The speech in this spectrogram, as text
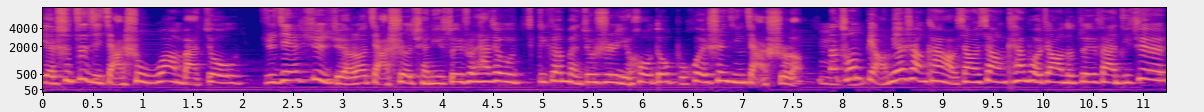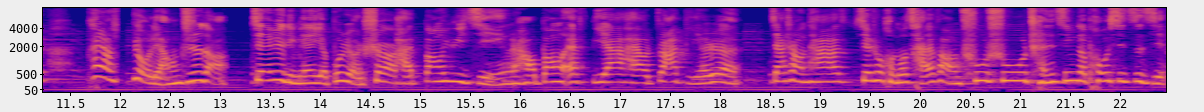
也是自己假释无望吧，就。直接拒绝了假释的权利，所以说他就根本就是以后都不会申请假释了。那从表面上看，好像像 Campbell 这样的罪犯，的确看上去是有良知的，监狱里面也不惹事儿，还帮狱警，然后帮 FBI 还要抓别人，加上他接受很多采访、出书，诚心的剖析自己，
